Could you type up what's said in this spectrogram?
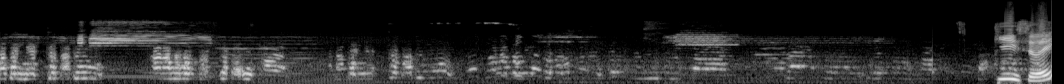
আমাদের ন্যায্য দাবি কি ভাই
